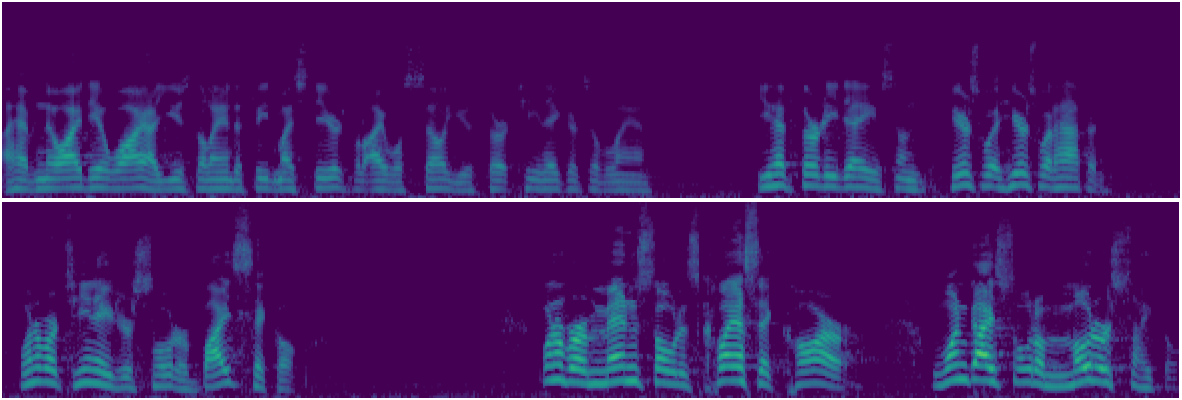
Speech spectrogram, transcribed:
I have no idea why. I use the land to feed my steers, but I will sell you 13 acres of land. You have 30 days. And here's what, here's what happened one of our teenagers sold her bicycle, one of our men sold his classic car, one guy sold a motorcycle.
